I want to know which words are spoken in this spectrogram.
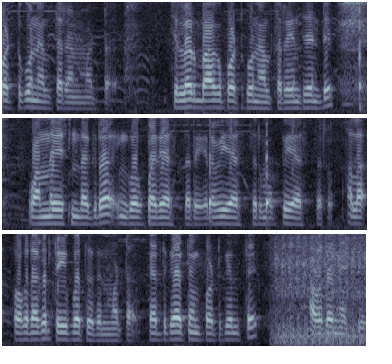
పట్టుకొని వెళ్తారనమాట చిల్లర బాగా పట్టుకొని వెళ్తారు. ఏంటంటే వంద వేసిన దగ్గర ఇంకొక పది వేస్తారు ఇరవై వేస్తారు ముప్పై వేస్తారు. అలా ఒక దగ్గర తెగిపోతుంది అనమాట పెద్ద కాగితం పట్టుకెళ్తే అవదనేసి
